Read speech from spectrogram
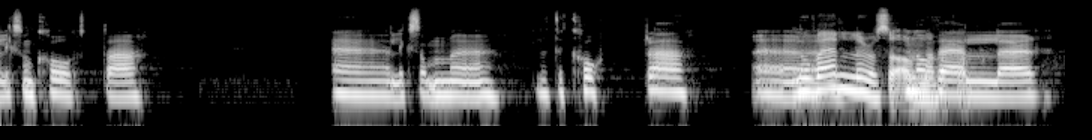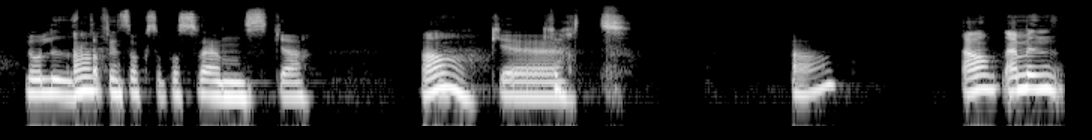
liksom korta, liksom lite korta eh, noveller och så? Noveller. Lolita ah. finns också på svenska. Ah, och, eh, gött. Ja. Ja, men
